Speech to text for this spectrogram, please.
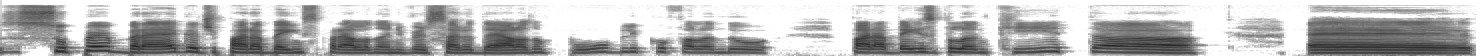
super brega de parabéns para ela no aniversário dela no público, falando parabéns Blanquita, é,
